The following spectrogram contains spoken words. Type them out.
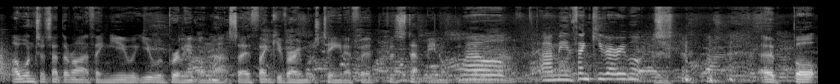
I wouldn't have said the right thing. You you were brilliant on that. So thank you very much, Tina, for, for stepping up. Well, I mean, thank you very much. but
